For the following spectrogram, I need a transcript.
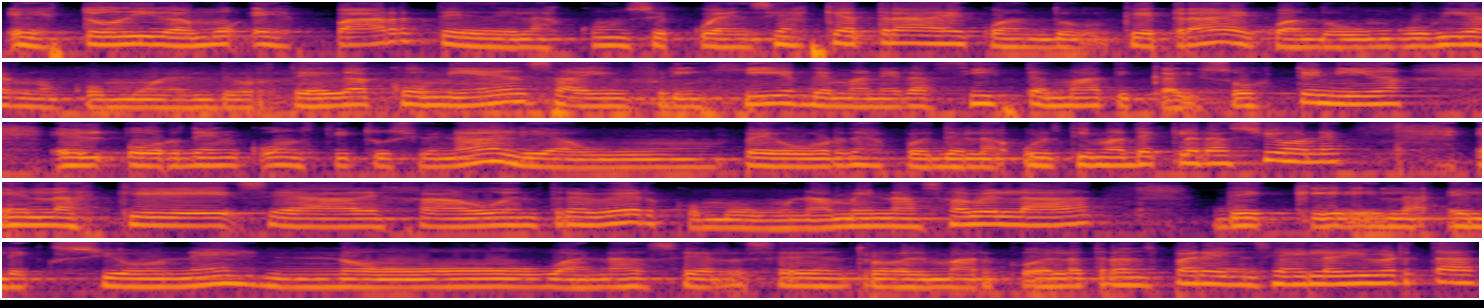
esto, digamos, es parte de las consecuencias que atrae cuando, que trae cuando un gobierno como el de Ortega comienza a infringir de manera sistemática y sostenida el orden constitucional y aún peor después de las últimas declaraciones en las que se ha dejado entrever como una amenaza velada de que las elecciones no van a hacerse dentro del marco de la transparencia y la libertad.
